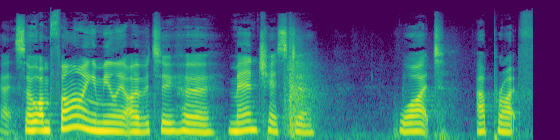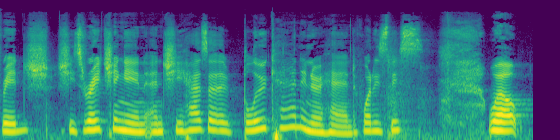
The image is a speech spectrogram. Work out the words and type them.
Okay, so I'm following Amelia over to her Manchester white upright fridge. She's reaching in and she has a blue can in her hand. What is this? Well,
